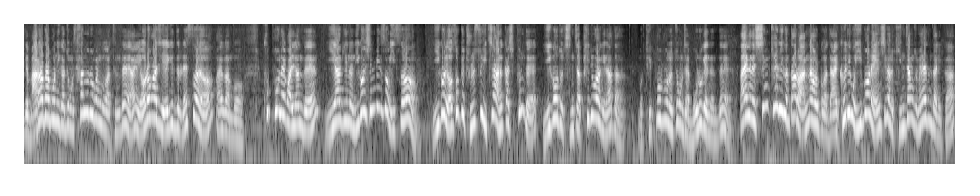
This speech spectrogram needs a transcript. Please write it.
말하다 보니까 조금 산으로 간 것 같은데 아니 여러 가지 얘기들을 했어요. 하여간 뭐 쿠폰에 관련된 이야기는 이건 신빙성 있어. 이거 여섯 개줄 수 있지 않을까 싶은데 이거도 진짜 필요하긴 하다. 뭐 뒷부분은 조금 잘 모르겠는데. 아니 근데 신캐릭은 따로 안 나올 것 같아. 아니 그리고 이번에 NC가 좀 긴장 좀 해야 된다니까.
